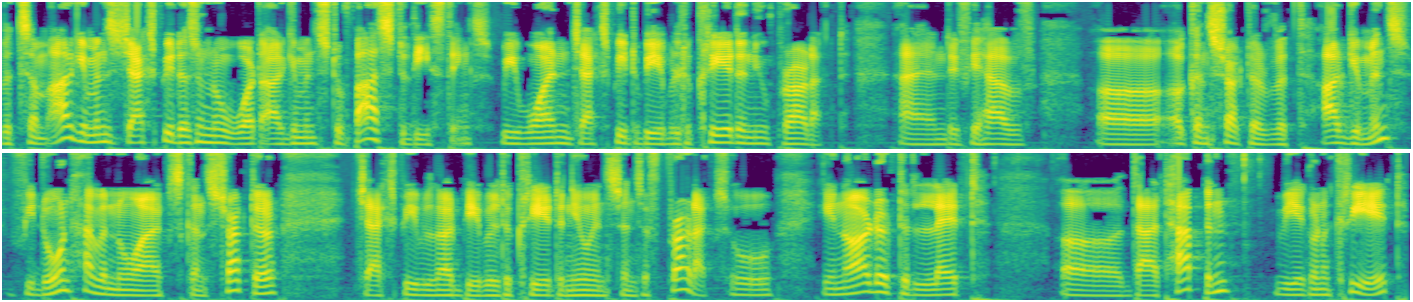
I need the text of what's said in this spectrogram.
with some arguments, JAXB doesn't know what arguments to pass to these things. We want JAXB to be able to create a new product. And if you have uh, a constructor with arguments, if we don't have a no-args constructor, JAXB will not be able to create a new instance of product. So in order to let uh, that happen, we are going to create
